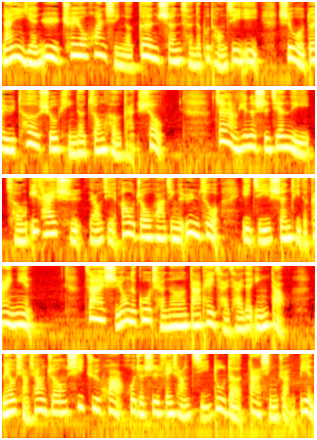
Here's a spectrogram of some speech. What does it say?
难以言喻，却又唤醒了更深层的不同记忆，是我对于特殊瓶的综合感受。这两天的时间里，从一开始了解澳洲花精的运作以及身体的概念，在使用的过程呢，搭配彩彩的引导，没有想象中戏剧化或者是非常极度的大型转变，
